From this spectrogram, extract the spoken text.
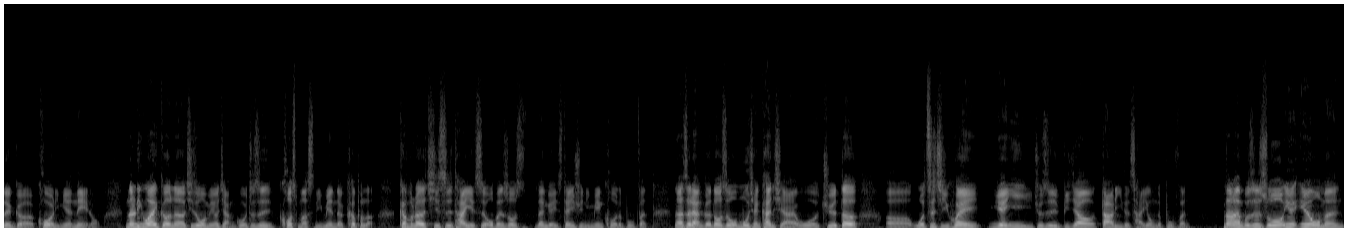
这个 core 里面的内容。那另外一个呢，其实我们有讲过，就是 Cosmos 里面的 Kepler，Kepler 其实它也是 Open Source 那个 extension 里面 core 的部分。那这两个都是我目前看起来，我觉得呃我自己会愿意就是比较大力的采用的部分。当然不是说，因为因为我们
